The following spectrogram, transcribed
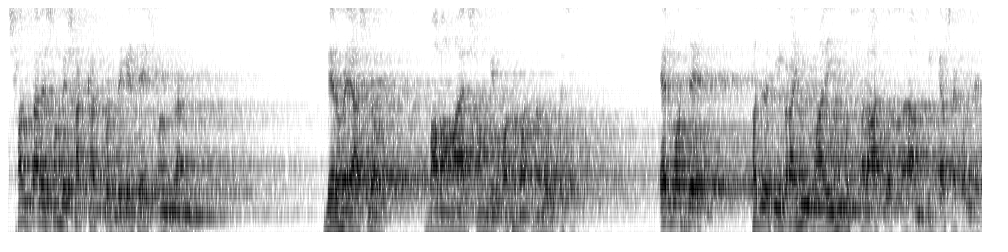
সন্তানের সঙ্গে সাক্ষাৎ করতে গেছে সন্তান। বের হয়ে আসলো বাবা মায়ের সঙ্গে কথাবার্তা বলতেছে। এর মধ্যে হজরত ইব্রাহিম আলী হিমসালাম জিজ্ঞাসা করলেন,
